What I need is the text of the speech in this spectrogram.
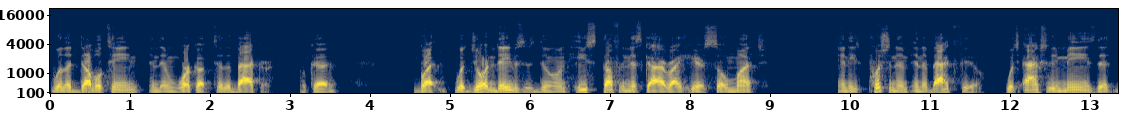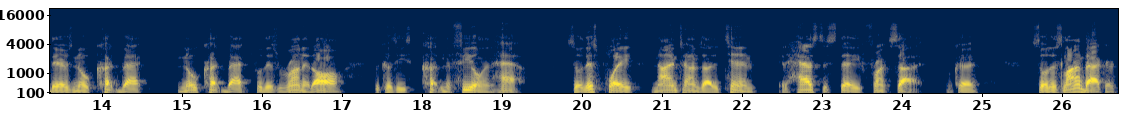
with a double team, and then work up to the backer. Okay. But what Jordan Davis is doing, he's stuffing this guy right here so much, and he's pushing him in the backfield, which actually means that there's no cutback no cutback for this run at all because he's cutting the field in half. So this play, nine times out of 10, it has to stay front side. Okay. So this linebacker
